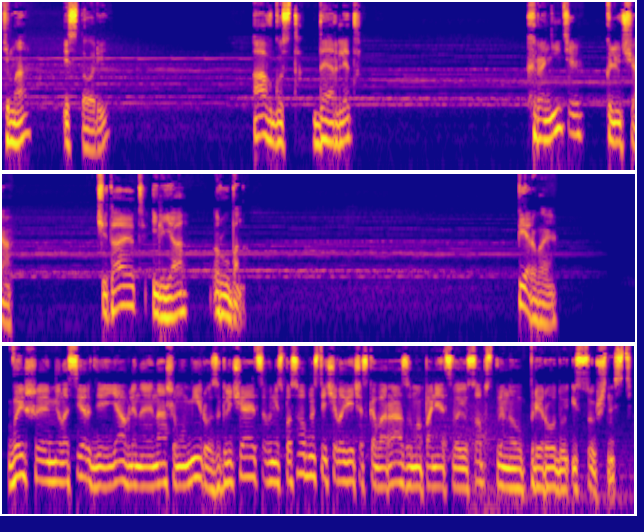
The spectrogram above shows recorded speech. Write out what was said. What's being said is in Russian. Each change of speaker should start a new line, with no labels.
Тьма историй. Август Дерлет. Хранитель ключа. Читает Илья Рубан. Первое. Высшее милосердие, явленное нашему миру, заключается в неспособности человеческого разума понять свою собственную природу и сущность.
